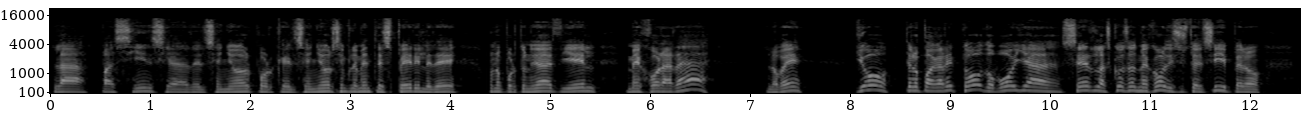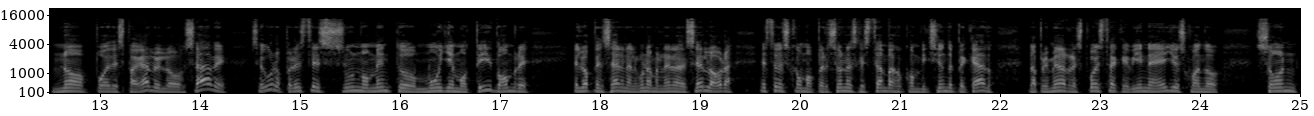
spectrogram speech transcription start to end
la paciencia del Señor, porque el Señor simplemente espera y le dé una oportunidad y Él mejorará. ¿Lo ve? Yo te lo pagaré todo, voy a hacer las cosas mejor. Dice usted, sí, pero no puedes pagarlo y lo sabe, seguro, pero este es un momento muy emotivo, hombre. Él va a pensar en alguna manera de hacerlo. Ahora, esto es como personas que están bajo convicción de pecado. La primera respuesta que viene a ellos cuando son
